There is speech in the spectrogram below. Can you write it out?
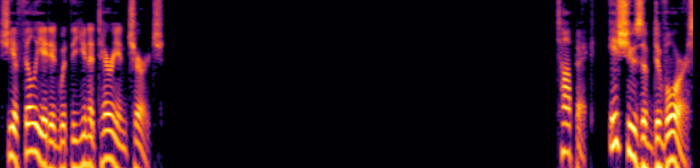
she affiliated with the Unitarian Church. Issues of divorce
